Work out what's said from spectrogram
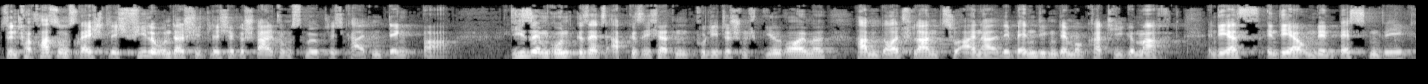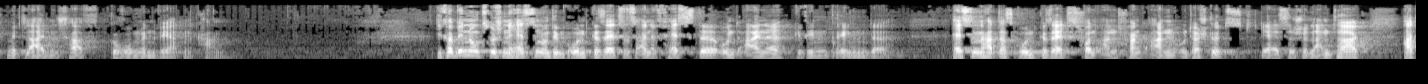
sind verfassungsrechtlich viele unterschiedliche Gestaltungsmöglichkeiten denkbar. Diese im Grundgesetz abgesicherten politischen Spielräume haben Deutschland zu einer lebendigen Demokratie gemacht, in der um den besten Weg mit Leidenschaft gerungen werden kann. Die Verbindung zwischen Hessen und dem Grundgesetz ist eine feste und eine gewinnbringende. Hessen hat das Grundgesetz von Anfang an unterstützt. Der Hessische Landtag hat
